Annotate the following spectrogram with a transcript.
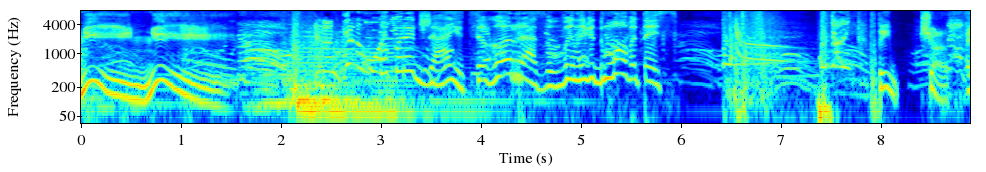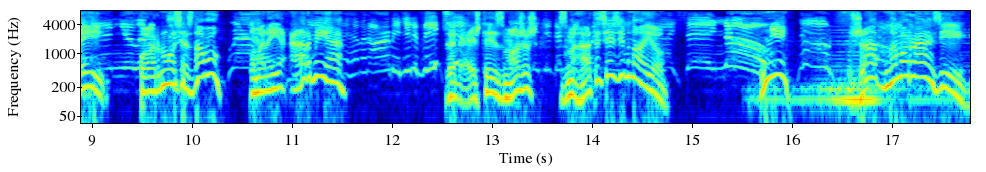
Ні, ні. Попереджаю, цього разу ви не відмовитесь. Ти що, ей, повернулася знову? У мене є армія. Гадаєш, ти зможеш змагатися зі мною? Ні, в жодному разі.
